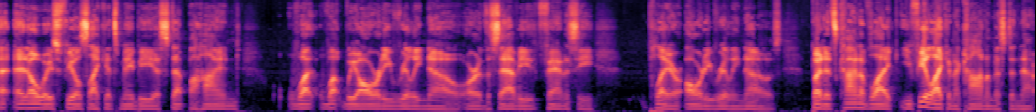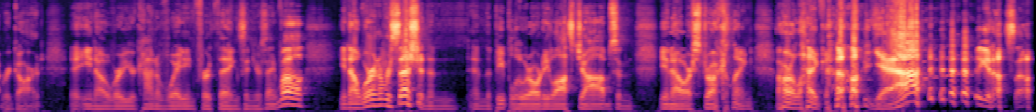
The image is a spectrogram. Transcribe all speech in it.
uh, it always feels like it's maybe a step behind what what we already really know or the savvy fantasy player already really knows but it's kind of like you feel like an economist in that regard you know where you're kind of waiting for things and you're saying well you know we're in a recession and and the people who had already lost jobs and you know are struggling are like oh yeah? You know so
